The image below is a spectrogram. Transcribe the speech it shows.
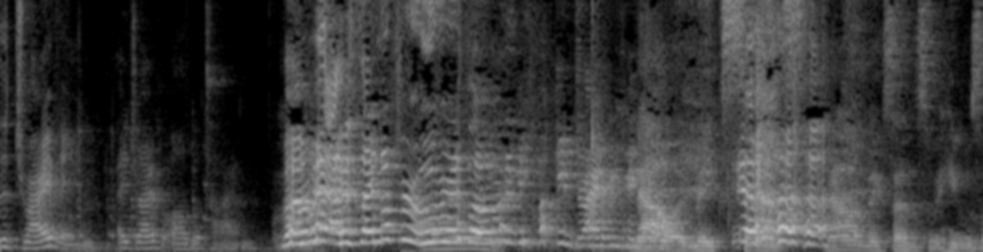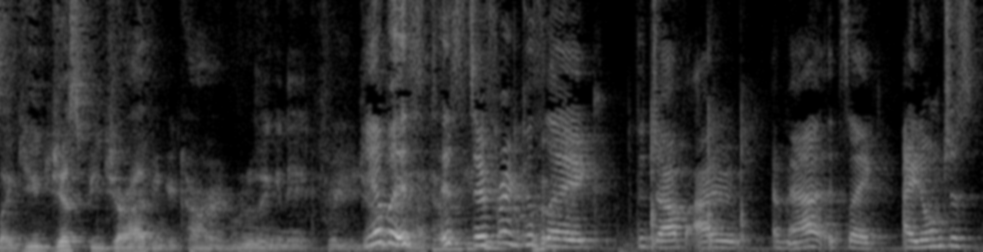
the driving. I drive all the time. But I, signed up for Uber, so I'm gonna be oh. fucking driving again. Now it makes sense. now it makes sense when he was like, "You'd just be driving your car and ruining it for your job." Yeah, but it's like, it's would you do different because like the job I am at, it's like I don't just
